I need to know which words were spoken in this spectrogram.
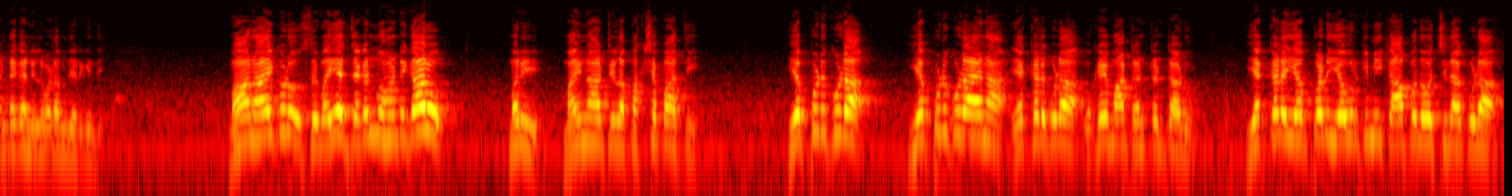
అండగా నిలవడం జరిగింది. మా నాయకుడు శ్రీ వైఎస్ జగన్మోహన్ రెడ్డి గారు మరి మైనార్టీల పక్షపాతి. ఎప్పుడు కూడా ఎప్పుడు కూడా ఆయన ఎక్కడ కూడా ఒకే మాట అంటుంటాడు. ఎక్కడ ఎప్పుడు ఎవరికి మీకు ఆపద వచ్చినా కూడా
